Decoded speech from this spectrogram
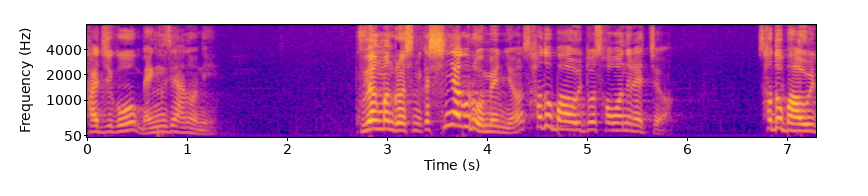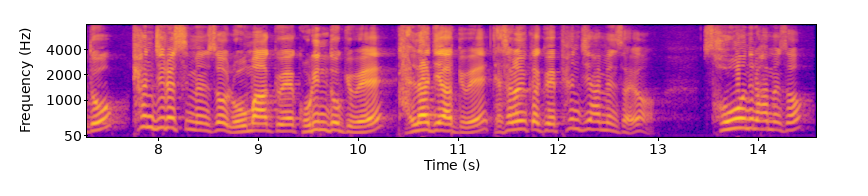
가지고 맹세하노니. 구약만 그렇습니까? 신약으로 오면요. 사도 바울도 서원을 했죠. 사도 바울도 편지를 쓰면서 로마 교회, 고린도 교회, 갈라디아 교회, 데살로니가 교회 편지하면서요. 서원을 하면서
